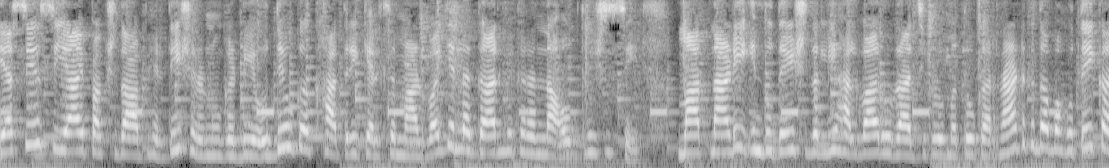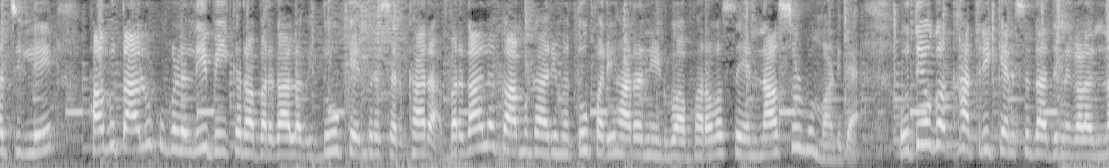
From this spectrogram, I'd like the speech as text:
ಎಸ್ಎಸಿಐ ಪಕ್ಷದ ಅಭ್ಯರ್ಥಿ ಶರಣುಗಡ್ಡಿ ಉದ್ಯೋಗ ಖಾತ್ರಿ ಕೆಲಸ ಮಾಡುವ ಎಲ್ಲ ಕಾರ್ಮಿಕರನ್ನ ಉದ್ದೇಶಿಸಿ ಮಾತನಾಡಿ ಇಂದು ದೇಶದಲ್ಲಿ ಹಲವಾರು ರಾಜ್ಯಗಳು ಮತ್ತು ಕರ್ನಾಟಕದ ಬಹುತೇಕ ಜಿಲ್ಲೆ ಹಾಗೂ ತಾಲೂಕುಗಳಲ್ಲಿ ಭೀಕರ ಬರಗಾಲವಿದ್ದು ಕೇಂದ್ರ ಸರ್ಕಾರ ಬರಗಾಲ ಕಾಮಗಾರಿ ಮತ್ತು ಪರಿಹಾರ ನೀಡುವ ಭರವಸೆಯನ್ನ ಸುಳ್ಳು ಮಾಡಿದೆ. ಉದ್ಯೋಗ ಖಾತ್ರಿ ಕೆಲಸದ ದಿನಗಳನ್ನ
